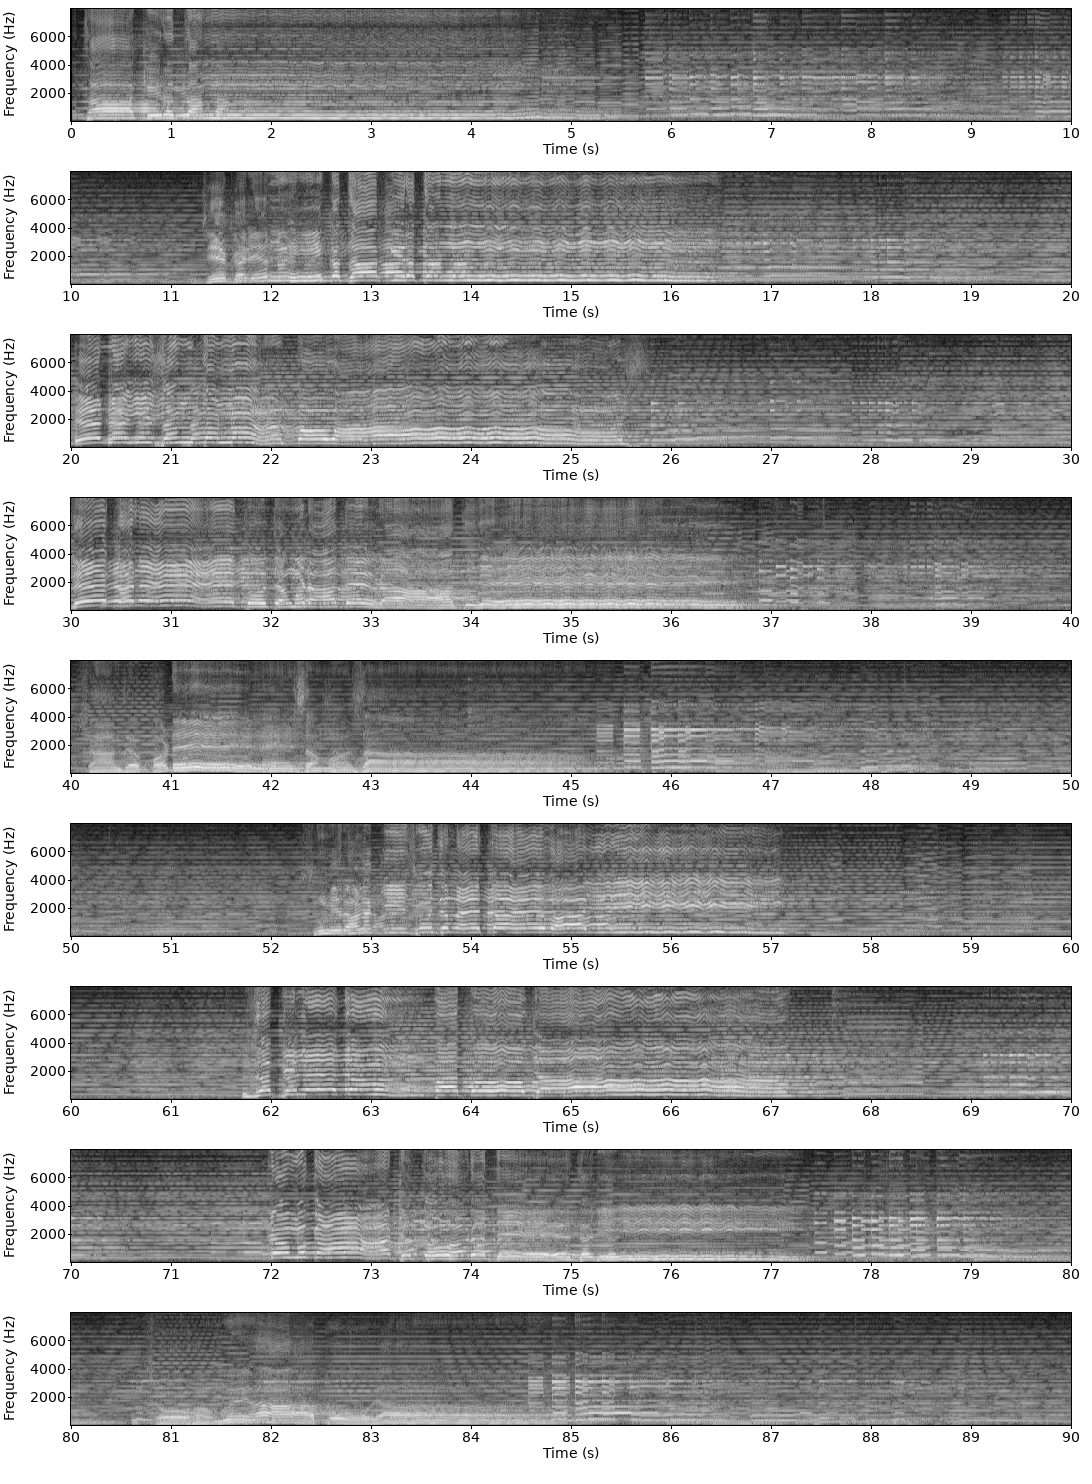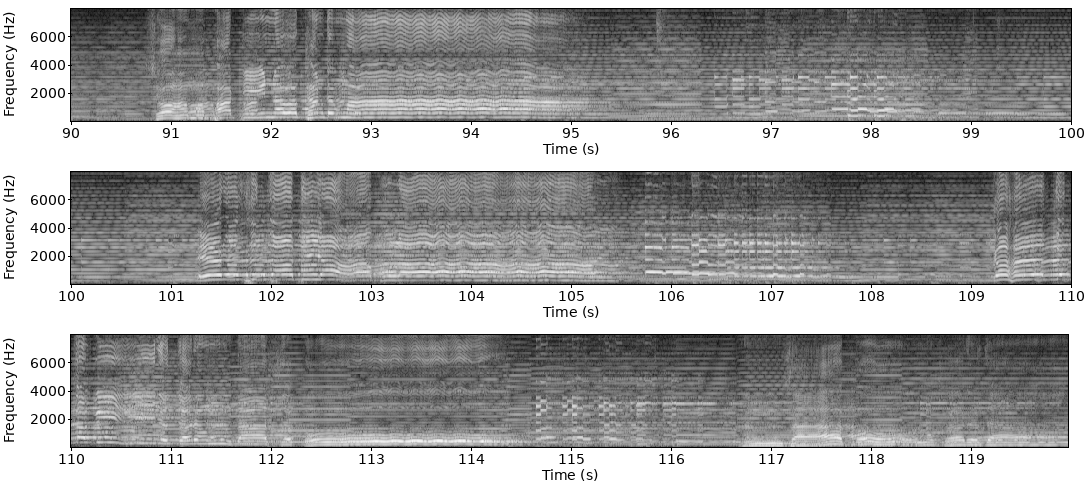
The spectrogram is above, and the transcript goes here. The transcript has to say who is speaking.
Speaker 1: કથા કીર્તન જે ઘરે નહીં કથા કીર્તન એ નહીં સંતન તો તો જમડા દેવરાજ રે સાંજ પડે ને સમસા સુમિરણ કી સુધ લેતા વાઈ જપલે ચંપા પાકો જામ. બ્રહ્મગાંઠ તો હર દે ધરી. સોહમ આપોયા સોહમ ફાટી નવખંડમાં. એ રસતા દિયા ભુલાય. કહત કબીર ધરમદાસ કો. હંસા કોન કરદા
